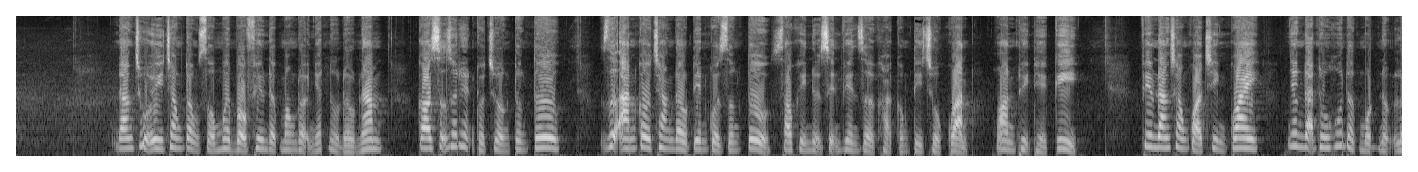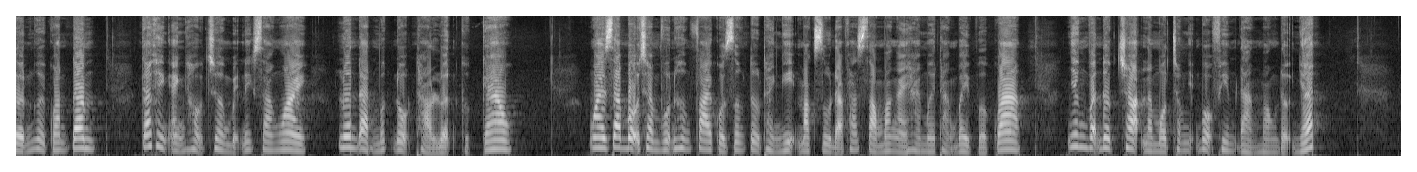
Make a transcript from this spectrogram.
Đáng chú ý trong tổng số 10 bộ phim được mong đợi nhất nửa đầu năm, có sự xuất hiện của trường Tương Tư, dự án cổ trang đầu tiên của Dương Tử sau khi nữ diễn viên rời khỏi công ty chủ quản Hoàn Thụy Thế Kỷ. Phim đang trong quá trình quay nhưng đã thu hút được một lượng lớn người quan tâm. Các hình ảnh hậu trường bị lích ra ngoài luôn đạt mức độ thảo luận cực cao. Ngoài ra bộ trầm vụn hương phai của Dương Tử Thành Nghị mặc dù đã phát sóng vào ngày 20 tháng 7 vừa qua, nhưng vẫn được chọn là một trong những bộ phim đáng mong đợi nhất.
